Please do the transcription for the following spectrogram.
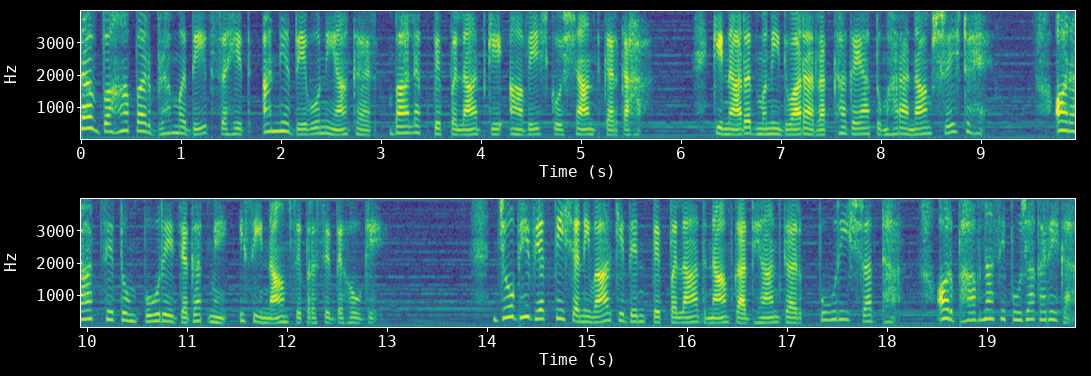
तब वहाँ पर ब्रह्मदेव सहित अन्य देवों ने आकर बालक पिप्पलाद के आवेश को शांत कर कहा कि नारद मुनि द्वारा रखा गया तुम्हारा नाम श्रेष्ठ है, और आज से तुम पूरे जगत में इसी नाम से प्रसिद्ध होगे। जो भी व्यक्ति शनिवार के दिन पिप्पलाद नाम का ध्यान कर पूरी श्रद्धा और भावना से पूजा करेगा,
